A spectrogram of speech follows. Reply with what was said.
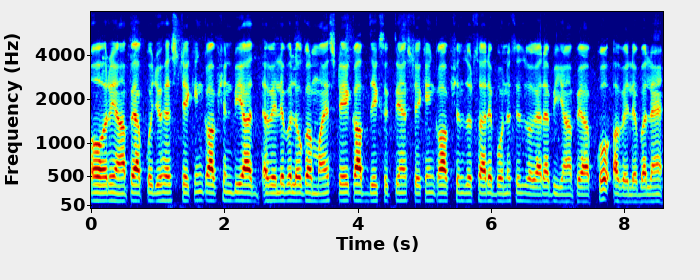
और यहाँ पर आपको जो है स्टेकिंग का ऑप्शन भी अवेलेबल होगा। माई स्टेक आप देख सकते हैं स्टेकिंग का ऑप्शन और सारे बोनसेज वगैरह भी यहाँ पर आपको अवेलेबल हैं।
